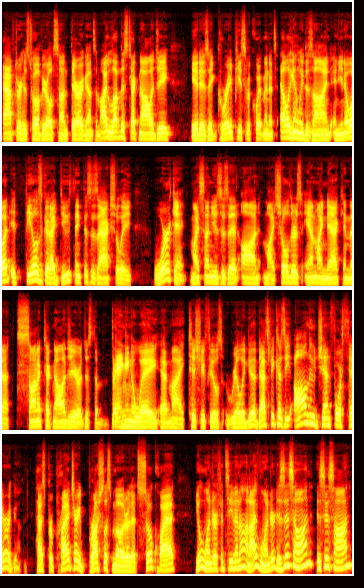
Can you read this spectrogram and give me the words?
after his 12 year old son Theraguns him. I love this technology. It is a great piece of equipment. It's elegantly designed. And you know what? It feels good. I do think this is actually working. My son uses it on my shoulders and my neck, and the sonic technology or just the banging away at my tissue feels really good. That's because the all new Gen 4 Theragun has proprietary brushless motor that's so quiet, you'll wonder if it's even on. I've wondered, is this on? Is this on?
